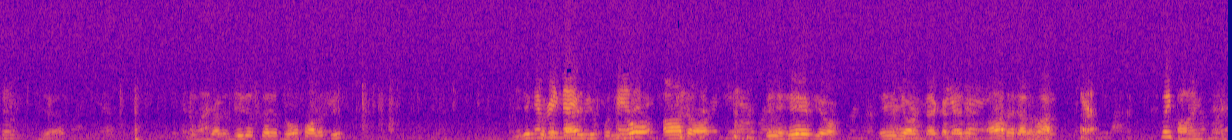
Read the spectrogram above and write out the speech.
state, Yes. Didn't Brother Jesus say don't fall asleep? He didn't Every criticize we you for panic. no other behavior in your mechanism other than what? Sleep. falling asleep.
